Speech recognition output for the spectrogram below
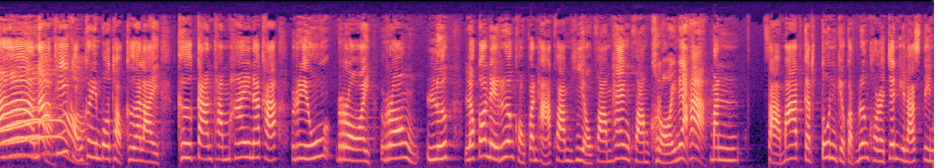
อ่าหน้าที่ของครีมโบท็อกซ์คืออะไร คือการทำให้นะคะ ริ้วรอยร่องลึก แล้วก็ในเรื่องของปัญหาความเหี่ยวความแห้งความคล้อยเนี่ยค่ะมันสามารถกระตุ้นเกี่ยวกับเรื่องคอลลาเจนอิลาสติน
